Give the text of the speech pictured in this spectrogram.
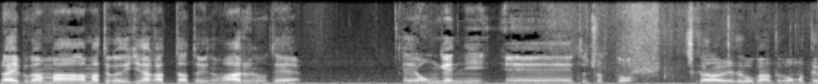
ライブがあんま、あんまというかできなかったというのもあるので、えー、音源に、えーと、ちょっと力を入れていこうかなとか思って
